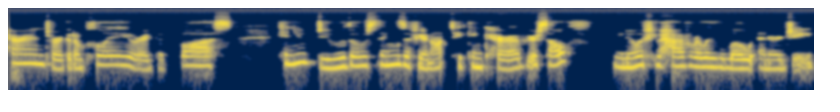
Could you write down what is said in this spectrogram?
parent or a good employee or a good boss, can you do those things if you're not taking care of yourself? You know, if you have really low energy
